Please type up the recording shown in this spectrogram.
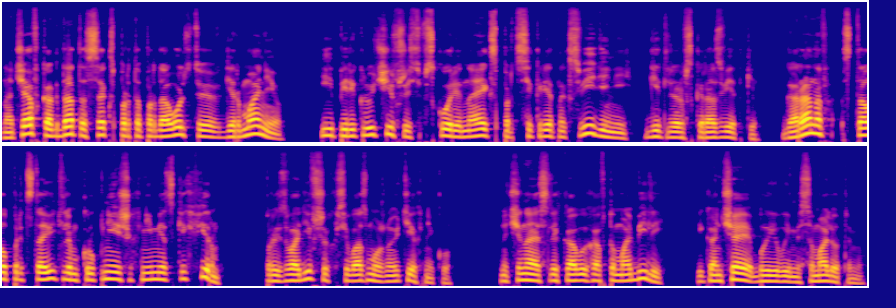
Начав когда-то с экспорта продовольствия в Германию и переключившись вскоре на экспорт секретных сведений гитлеровской разведки, Гаранов стал представителем крупнейших немецких фирм, производивших всевозможную технику, начиная с легковых автомобилей и кончая боевыми самолетами.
